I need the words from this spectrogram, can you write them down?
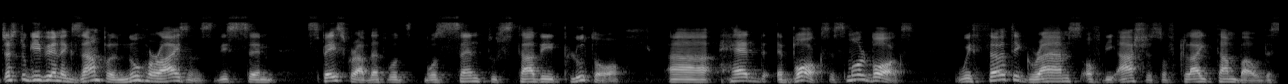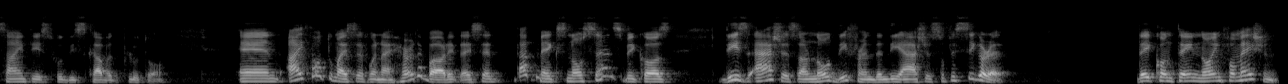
just to give you an example new horizons this um, spacecraft that was was sent to study pluto uh, had a box, a small box, with 30 grams of the ashes of Clyde Tombaugh, the scientist who discovered Pluto. And I thought to myself when I heard about it, I said, that makes no sense because these ashes are no different than the ashes of a cigarette. They contain no information.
